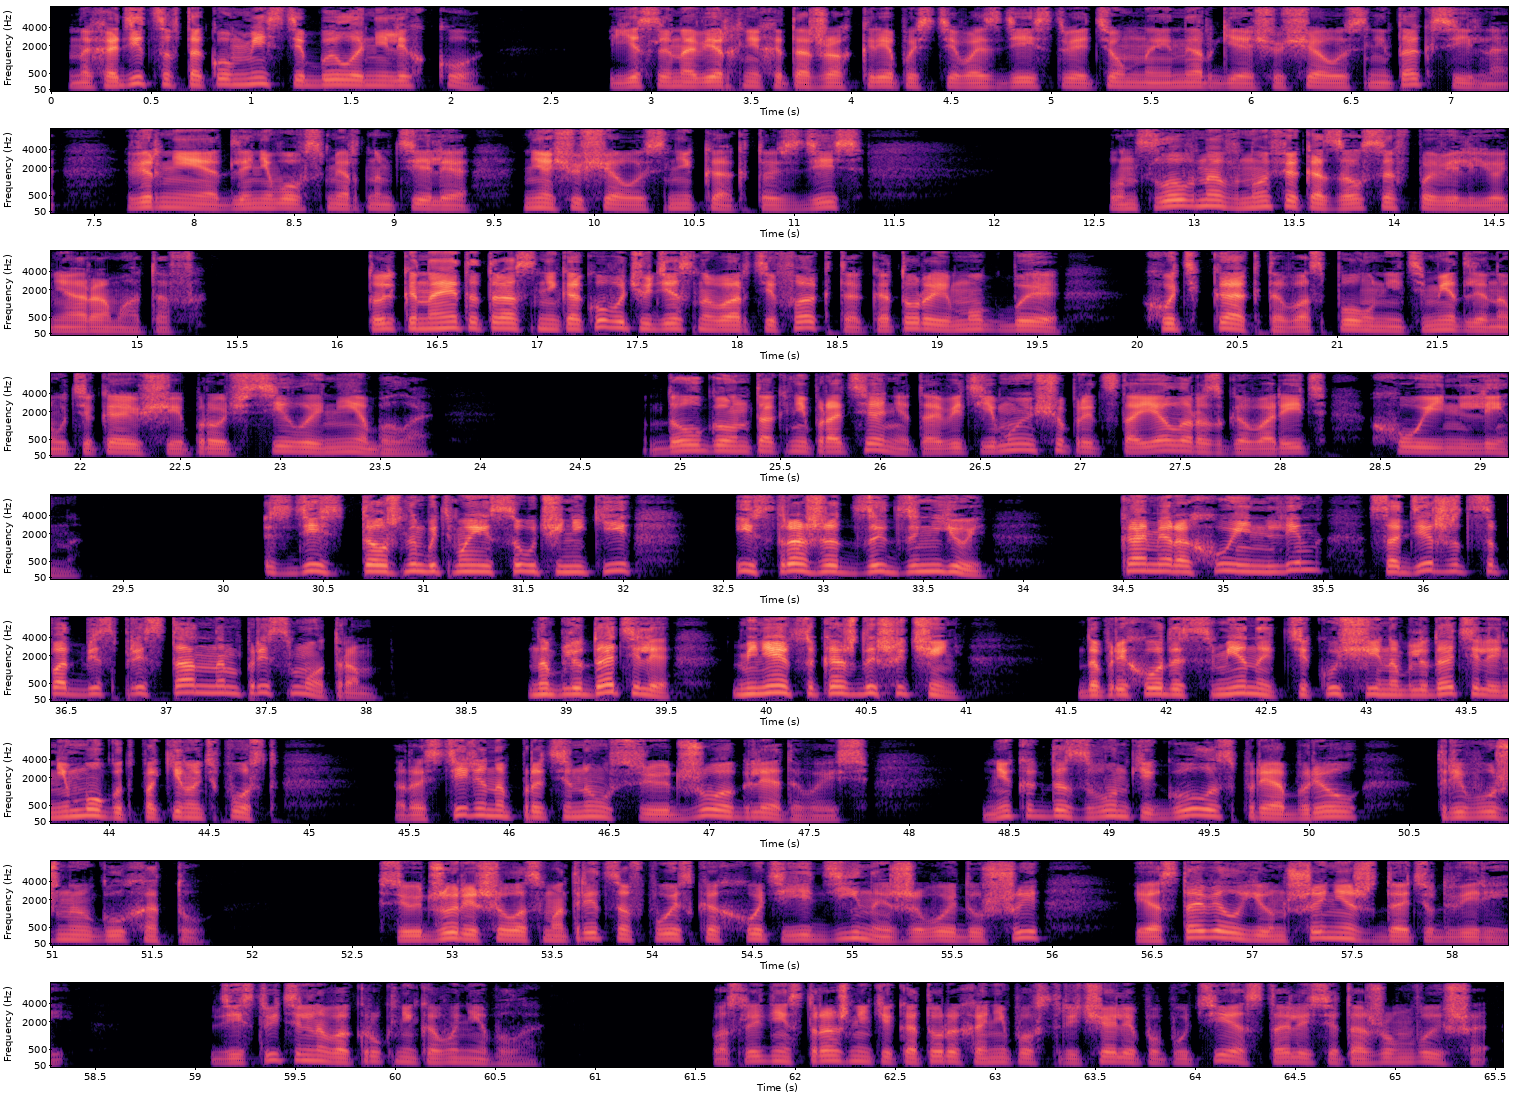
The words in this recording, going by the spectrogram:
Находиться в таком месте было нелегко. Если на верхних этажах крепости воздействие темной энергии ощущалось не так сильно, вернее, для него в смертном теле не ощущалось никак, то здесь он словно вновь оказался в павильоне ароматов. Только на этот раз никакого чудесного артефакта, который мог бы хоть как-то восполнить медленно утекающие прочь силы, не было. Долго он так не протянет, а ведь ему еще предстояло разговорить Хуинь Лин. «Здесь должны быть мои соученики и стража Цзэцзиньюй. Камера Хуинь Лин содержится под беспрестанным присмотром. Наблюдатели меняются каждый шичень. До прихода смены текущие наблюдатели не могут покинуть пост». Растерянно протянул Сюэджу, оглядываясь. Некогда звонкий голос приобрел тревожную глухоту. Сюйджо решил осмотреться в поисках хоть единой живой души и оставил Юншеня ждать у дверей. Действительно, вокруг никого не было. Последние стражники, которых они повстречали по пути, остались этажом выше.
